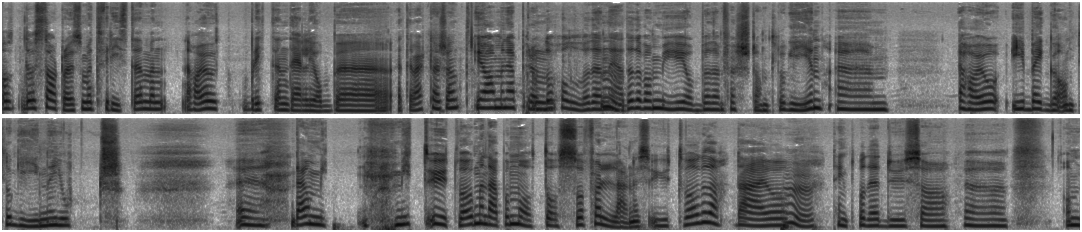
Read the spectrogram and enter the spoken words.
og det starta jo som et fristed, men det har jo blitt en del jobb eh, etter hvert, har jeg skjønt. Ja, men jeg prøvde Mm. å holde det Mm. nede. Det var mye jobb med den første antologien. Um, jeg har jo i begge antologiene gjort uh, Det er jo mitt, mitt utvalg, men det er på en måte også følgernes utvalg, da. Det er jo Mm. Tenkte på det du sa Uh, om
